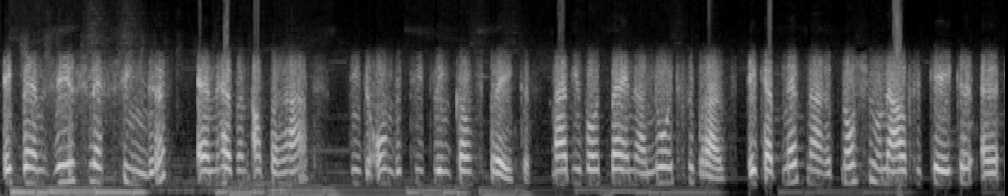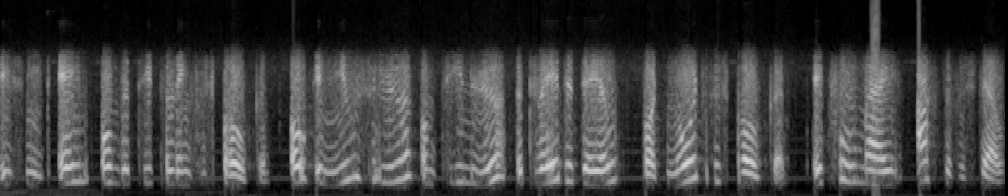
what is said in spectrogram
Ik ben zeer slechtziende en heb een apparaat die de ondertiteling kan spreken. Maar die wordt bijna nooit gebruikt. Ik heb net naar het Nationaal gekeken. Er is niet één ondertiteling gesproken. Ook in Nieuwsuur om tien uur, het tweede deel, wordt nooit gesproken. Ik voel mij achtergesteld.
